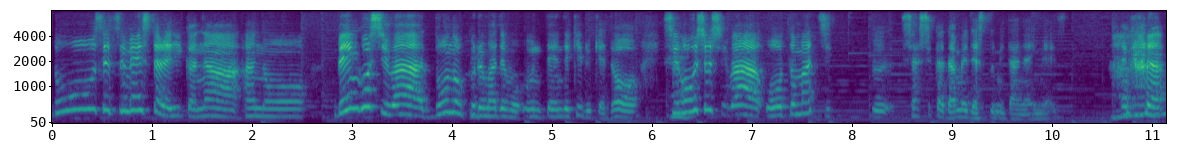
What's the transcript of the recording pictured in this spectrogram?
どう説明したらいいかな。あの弁護士はどの車でも運転できるけど司法書士はオートマチック車しかダメですみたいなイメージ。だから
